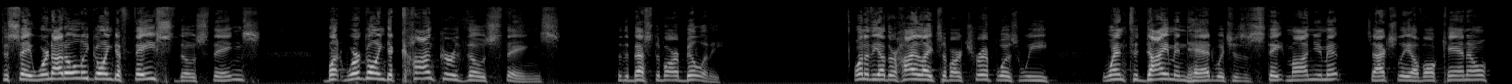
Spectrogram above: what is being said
to say we're not only going to face those things, but we're going to conquer those things to the best of our ability. One of the other highlights of our trip was we went to Diamond Head, which is a state monument. It's actually a volcano,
